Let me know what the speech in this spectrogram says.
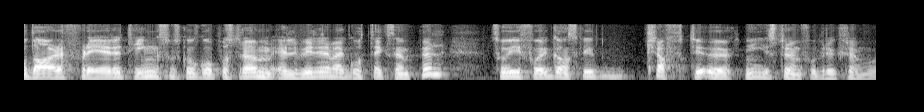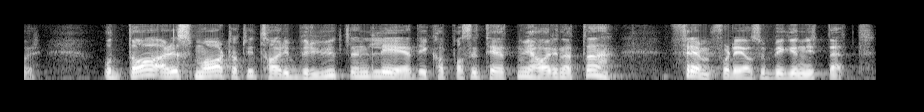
Og Da er det flere ting som skal gå på strøm. Elbiler er et godt eksempel. Så vi får ganske kraftig økning i strømforbruk fremover. Og Da er det smart at vi tar i bruk den ledige kapasiteten vi har i nettet, fremfor det å bygge nytt nett.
